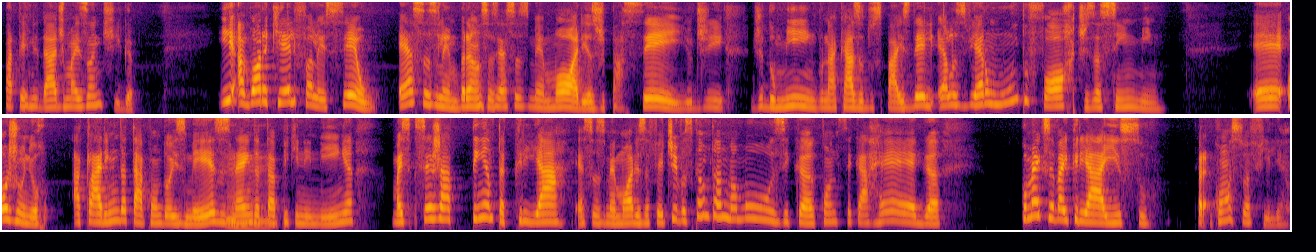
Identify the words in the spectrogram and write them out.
paternidade mais antiga. E agora que ele faleceu, essas lembranças, essas memórias de passeio, de, de domingo na casa dos pais dele, elas vieram muito fortes assim em mim. É, ô, Júnior, a Clarinda tá com dois meses, uhum. né? Ainda tá pequenininha. Mas você já tenta criar essas memórias afetivas cantando uma música, quando você carrega? Como é que você vai criar isso pra, com a sua filha?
